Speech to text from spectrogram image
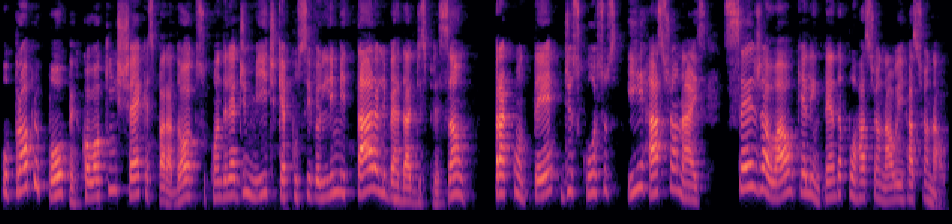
o próprio Popper coloca em xeque esse paradoxo quando ele admite que é possível limitar a liberdade de expressão para conter discursos irracionais, seja lá o que ele entenda por racional e irracional.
